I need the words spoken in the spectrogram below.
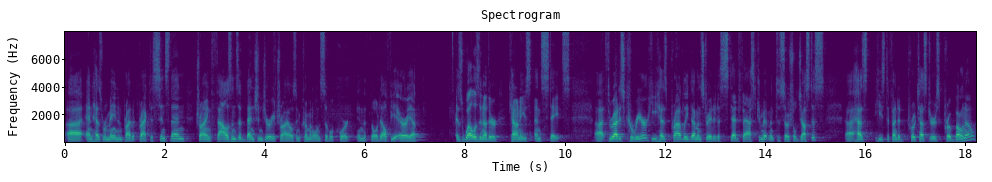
uh, and has remained in private practice since then, trying thousands of bench and jury trials in criminal and civil court in the Philadelphia area, as well as in other counties and states. Uh, throughout his career, he has proudly demonstrated a steadfast commitment to social justice uh, has, he's defended protesters pro bono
